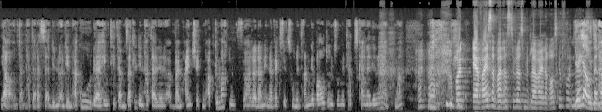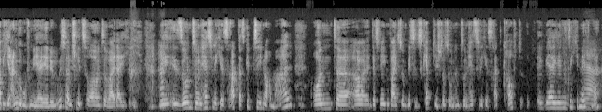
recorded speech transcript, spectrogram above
ja, und dann hat er das, den, den Akku, der hängt hinterm Sattel, den hat er beim Einchecken abgemacht und hat er dann in der Wechselzone dran gebaut und somit hat es keiner gemerkt. Ne? und er weiß aber, dass du das mittlerweile rausgefunden ja, hast? Ja, ja, und dann habe ich ihn angerufen, ja, ja, du bist ein Schlitzohr und so weiter. Ich, ich, so, so ein hässliches Rad, das gibt es nicht nochmal. Und äh, aber deswegen war ich so ein bisschen skeptisch, dass so ein, so ein hässliches Rad kauft, äh, sich nicht. Ja. Ne?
